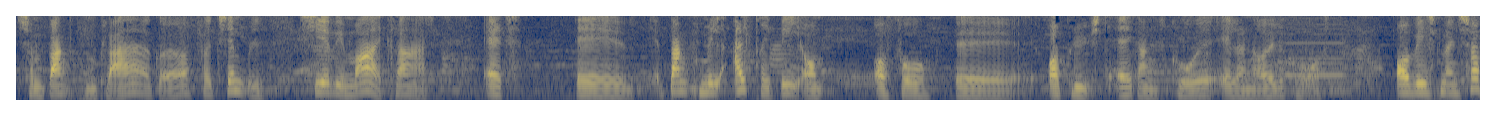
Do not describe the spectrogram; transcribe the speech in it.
som banken plejer at gøre. For eksempel siger vi meget klart, at øh, banken vil aldrig bede om at få øh, oplyst adgangskode eller nøglekort. Og hvis man så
